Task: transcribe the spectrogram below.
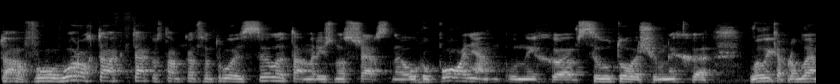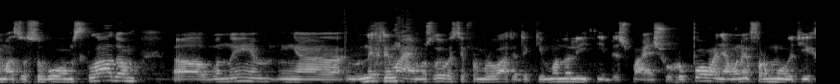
Так, ворог так також там концентрує сили. Там різношерстне угруповання. У них е, в силу того, що в них е, велика проблема з особовим складом. е, Вони в них немає можливості формувати такі монолітні більш-менш угруповання. Вони формують їх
